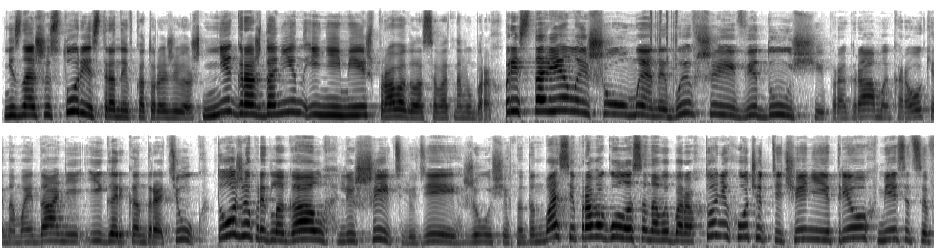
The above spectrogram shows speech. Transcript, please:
не знаешь истории страны, в которой живешь, не гражданин и не имеешь права голосовать на выборах. Престарелые шоумены, бывший ведущий программы «Караоке на Майдане» Игорь Кондратюк тоже предлагал лишить людей, живущих на Донбассе, права голоса на выборах. Кто не хочет в течение трех месяцев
